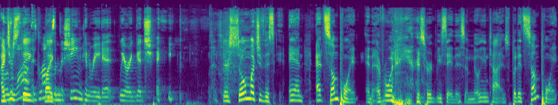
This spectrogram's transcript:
I just long, think as long like as a machine can read it, we are in good shape. there's so much of this and at some point and everyone here has heard me say this a million times but at some point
